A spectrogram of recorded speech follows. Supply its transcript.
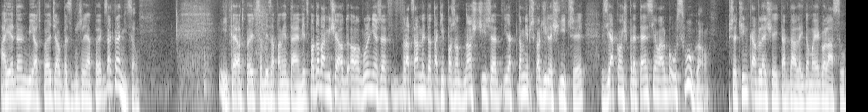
A jeden mi odpowiedział bez zmrużenia pełek za granicą. I tę odpowiedź sobie zapamiętałem. Więc podoba mi się od, ogólnie, że wracamy do takiej porządności, że jak do mnie przychodzi leśniczy z jakąś pretensją albo usługą, przecinka w lesie i tak dalej, do mojego lasu,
